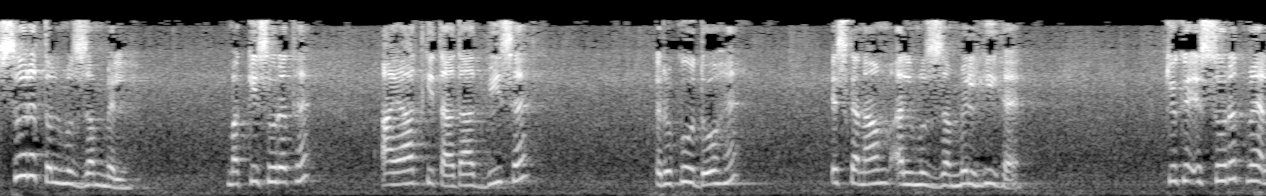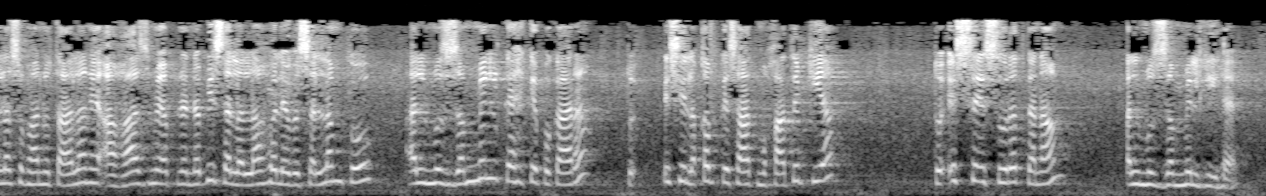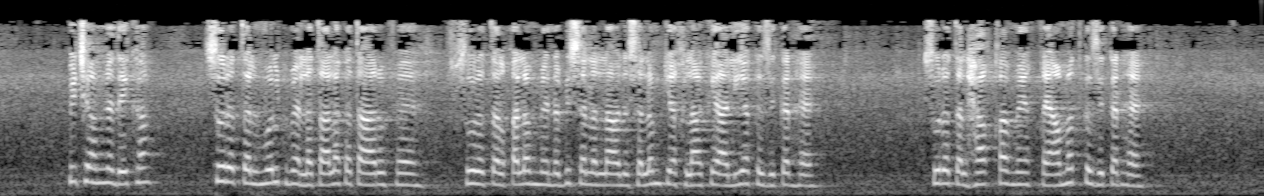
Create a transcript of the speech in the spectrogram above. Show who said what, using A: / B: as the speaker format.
A: سورت المزمل مکی صورت ہے، آیات کی تعداد بیس ہے رکو دو ہے اس کا نام المزمل ہی ہے۔ کیونکہ اس صورت میں اللہ سبحان تعالیٰ نے آغاز میں اپنے نبی صلی اللہ علیہ وسلم کو المزمل کہہ کے پکارا، تو اسی لقب کے ساتھ مخاطب کیا، تو اس سے اس صورت کا نام المزمل ہی ہے۔ پیچھے ہم نے دیکھا سورت الملک میں اللہ تعالیٰ کا تعارف ہے۔ سورت القلم میں نبی صلی اللہ علیہ وسلم کی اخلاق عالیہ کا ذکر ہے۔ سورت الحاقہ میں قیامت کا ذکر ہے۔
